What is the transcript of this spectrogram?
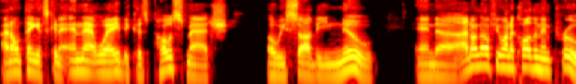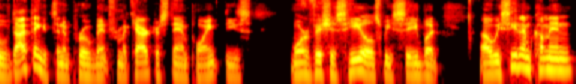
I don't think it's going to end that way because post match, oh, we saw the new, and uh, I don't know if you want to call them improved. I think it's an improvement from a character standpoint. These more vicious heels we see, but uh, we see them come in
